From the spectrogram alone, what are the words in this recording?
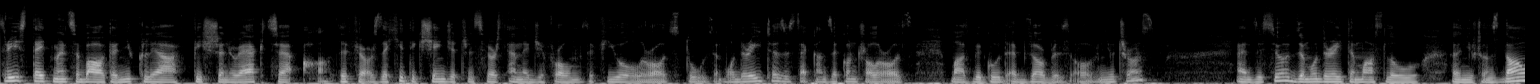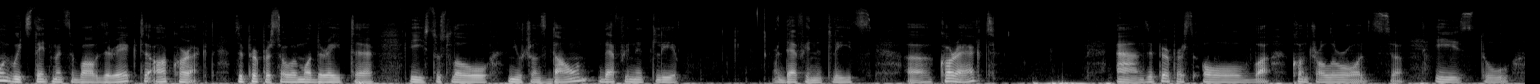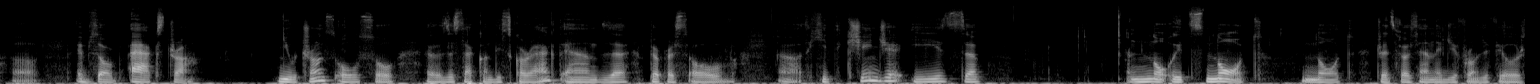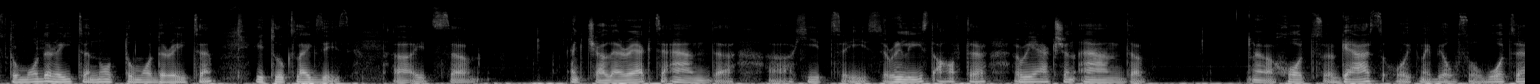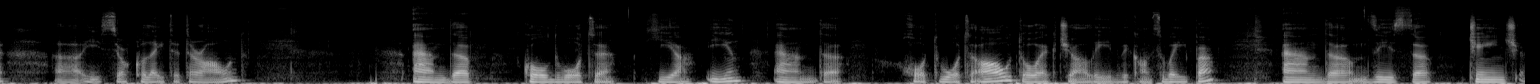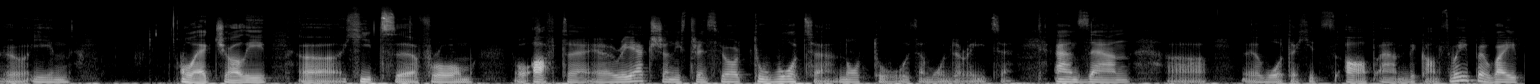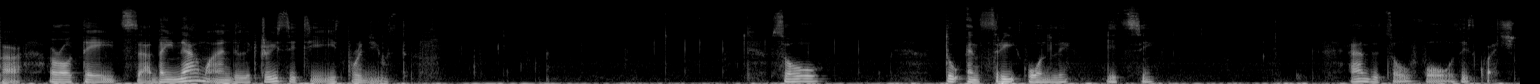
Three statements about a nuclear fission reactor are the first, the heat exchanger transfers energy from the fuel rods to the moderator. The second, the control rods must be good absorbers of neutrons. And the third, the moderator must slow uh, neutrons down, which statements about the reactor are correct. The purpose of a moderator is to slow neutrons down. Definitely, definitely it's uh, correct and the purpose of uh, control rods uh, is to uh, absorb extra neutrons also uh, the second is correct and the purpose of uh, the heat exchanger is uh, no it's not not transfers energy from the fuels to moderator not to moderator it looks like this. It's um, actually a reactor and uh, uh, heat is released after reaction and uh, hot gas or it may be also water is circulated around. And cold water here in and hot water out or actually it becomes vapor. And um, this uh, change uh, in or actually uh, heat from or after a reaction is transferred to water, not to the moderator. And then uh, the water heats up and becomes vapor. Vapor rotates uh, dynamo and electricity is produced. So 2 and 3 only, let's see. And that's all for this question.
